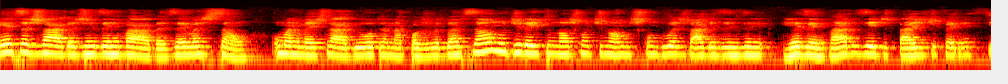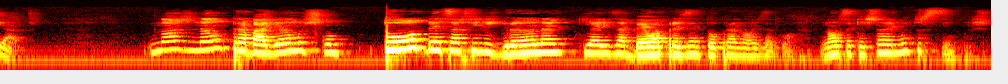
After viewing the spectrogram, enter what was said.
Essas vagas reservadas, elas são uma no mestrado e outra na pós-graduação. No direito, nós continuamos com duas vagas reservadas e editais diferenciados. Nós não trabalhamos com toda essa filigrana que a Isabel apresentou para nós agora. Nossa questão é muito simples.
